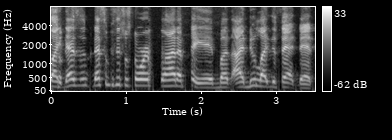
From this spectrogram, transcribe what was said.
like that's a, that's a potential storyline to play. it, But I do like the fact that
